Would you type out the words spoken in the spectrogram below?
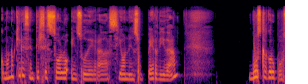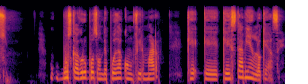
como no quiere sentirse solo en su degradación, en su pérdida, busca grupos, busca grupos donde pueda confirmar que, que, está bien lo que hace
